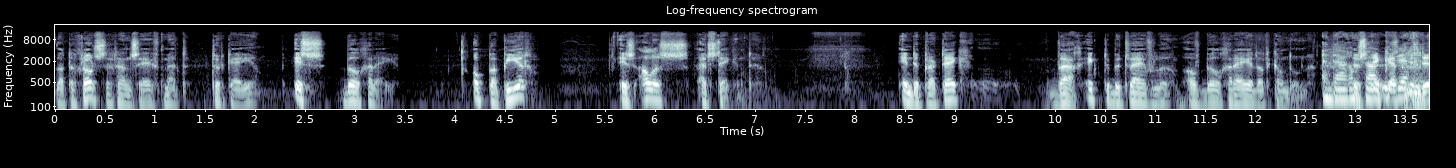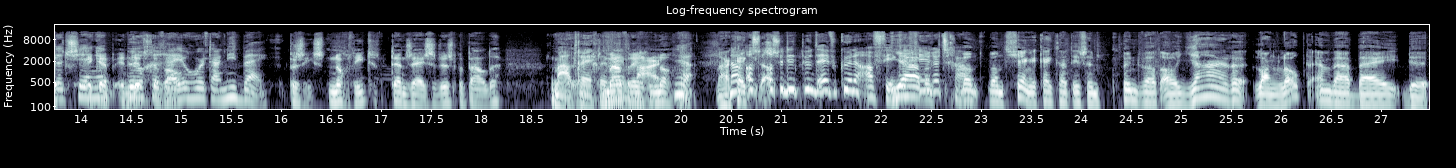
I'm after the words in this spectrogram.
dat de grootste grens heeft met Turkije is Bulgarije. Op papier is alles uitstekend. In de praktijk waag ik te betwijfelen of Bulgarije dat kan doen. En daarom dus zou ik u heb zeggen dit, dat Schengen, Bulgarije geval, hoort daar niet bij. Precies, nog niet, tenzij ze dus bepaalde maatregelen, uh, maatregelen nog. Ja. Maar nou, kijk, als, als we dit punt even kunnen afvinken, ja, Gerard Schouw. Want, want Schengen, kijk, dat is een punt wat al jarenlang loopt... en waarbij de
